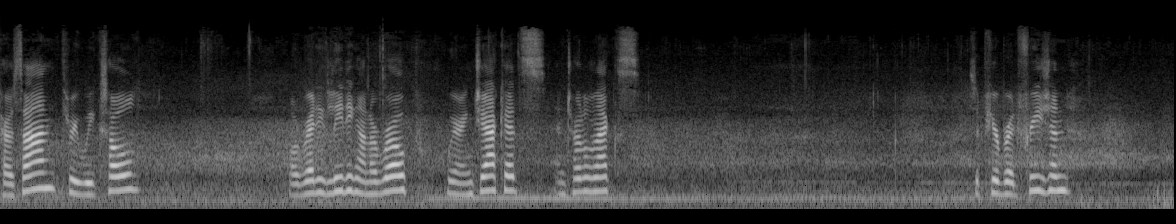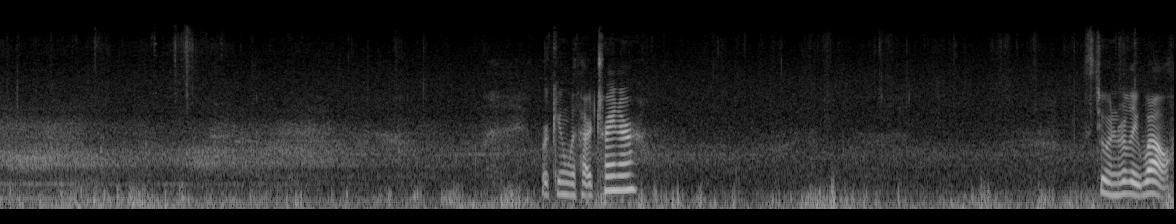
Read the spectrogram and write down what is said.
Carzan, three weeks old. Already leading on a rope, wearing jackets and turtlenecks. It's a purebred Friesian. Working with our trainer. It's doing really well.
